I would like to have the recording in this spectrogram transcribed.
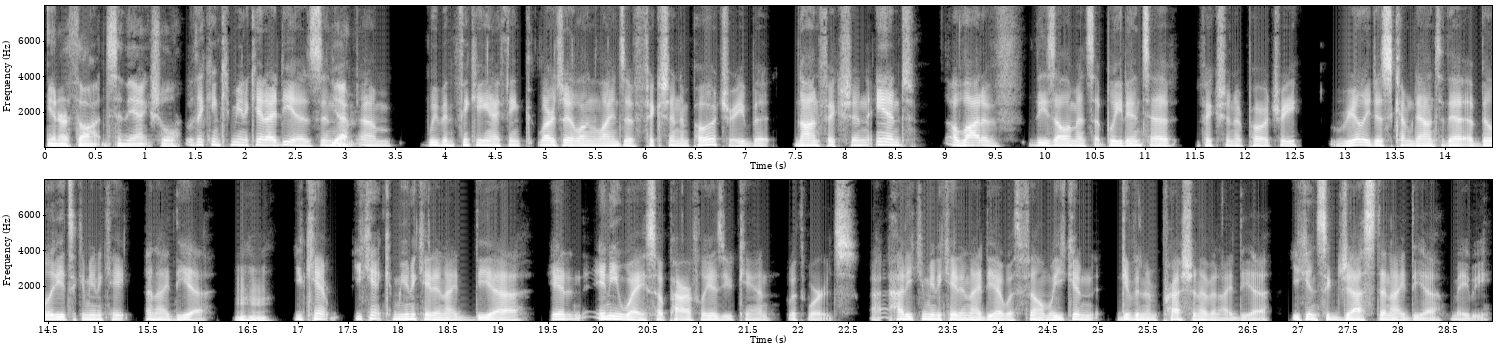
inner thoughts and the actual. Well, they can communicate ideas, and Yeah. um, we've been thinking, I think, largely along the lines of fiction and poetry, but nonfiction, and a lot of these elements that bleed into fiction or poetry really just come down to the ability to communicate an idea. Mhm. You can't you can't communicate an idea in any way so powerfully as you can with words. Uh, how do you communicate an idea with film? Well, you can give an impression of an idea. You can suggest an idea, maybe.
